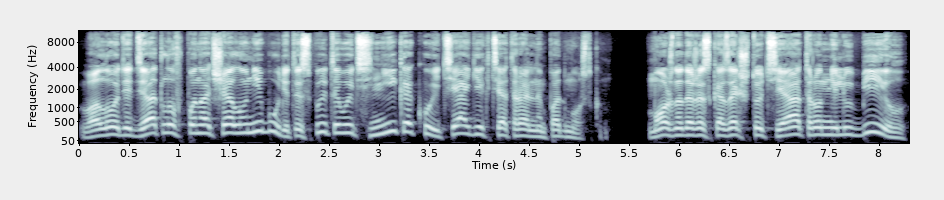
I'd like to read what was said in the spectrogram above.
Володя Дятлов поначалу не будет испытывать никакой тяги к театральным подмосткам. Можно даже сказать, что театр он не любил,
